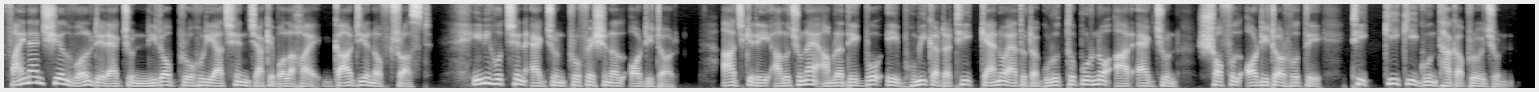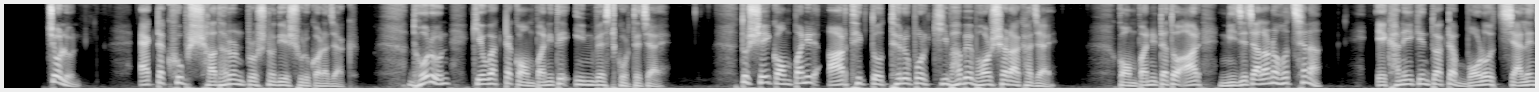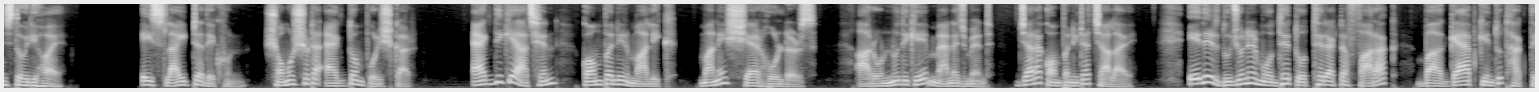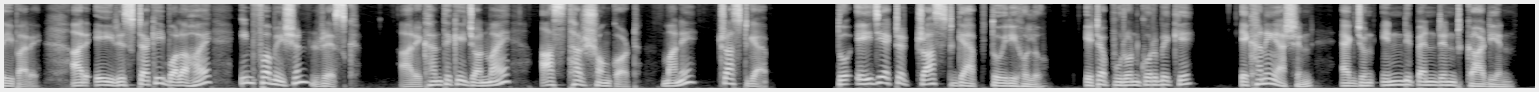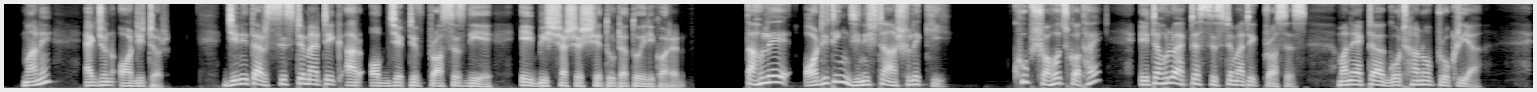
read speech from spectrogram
Financial ওয়ার্ল্ডের একজন নীরব প্রহরী আছেন যাকে বলা হয় গার্ডিয়ান অফ ট্রাস্ট ইনি হচ্ছেন একজন প্রফেশনাল অডিটর আজকের এই আলোচনায় আমরা দেখব এই ভূমিকাটা ঠিক কেন এতটা গুরুত্বপূর্ণ আর একজন সফল অডিটর হতে ঠিক কি কি গুণ থাকা প্রয়োজন। চলুন, একটা খুব সাধারণ প্রশ্ন দিয়ে শুরু করা যাক। ধরুন, কেউ একটা কোম্পানিতে ইনভেস্ট করতে চায়। তো সেই কোম্পানির আর্থিক তথ্যের ওপর কীভাবে ভরসা রাখা যায়? কোম্পানিটা তো আর নিজে চালানো হচ্ছে না। এখানেই কিন্তু একটা বড় চ্যালেঞ্জ তৈরি হয়। এই স্লাইডটা দেখুন, সমস্যাটা একদম পরিষ্কার। একদিকে আছেন কোম্পানির মালিক মানে শেয়ার হোল্ডার্স আর অন্যদিকে ম্যানেজমেন্ট যারা কোম্পানিটা চালায়। এদের দুজনের মধ্যে তথ্যের একটা ফারাক বা গ্যাপ কিন্তু থাকতেই পারে, আর এই রিস্কটাকেই বলা হয় ইনফরমেশন রিস্ক আর এখান থেকেই জন্মায় আস্থার সংকট মানে ট্রাস্ট গ্যাপ তো এই যে একটা ট্রাস্ট গ্যাপ তৈরি হলো, এটা পূরণ করবে কে? এখানেই আসেন একজন ইন্ডিপেন্ডেন্ট গার্ডিয়ান মানে একজন অডিটর, যিনি তার সিস্টেম্যাটিক আর অবজেক্টিভ প্রসেস দিয়ে এই বিশ্বাসের সেতুটা তৈরি করেন। তাহলে অডিটিং জিনিসটা আসলে কি? খুব সহজ কথায়, এটা হলো একটা সিস্টেম্যাটিক প্রসেস মানে একটা গোঠানো প্রক্রিয়া।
